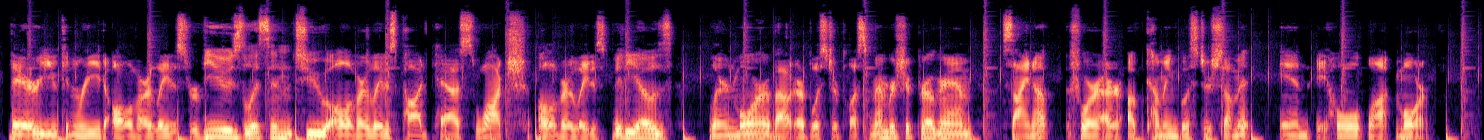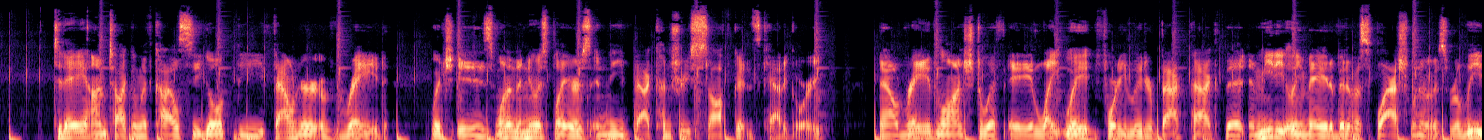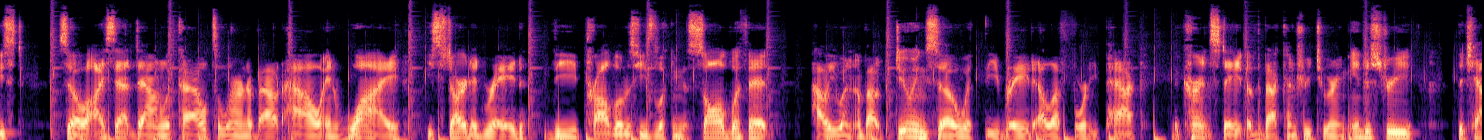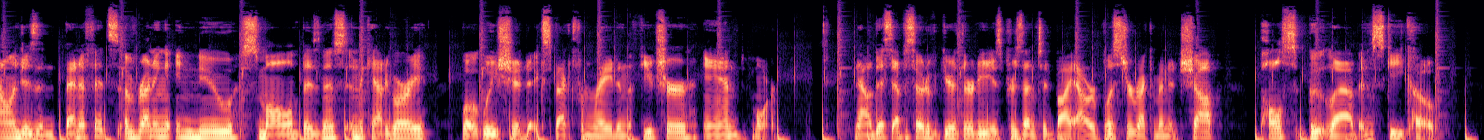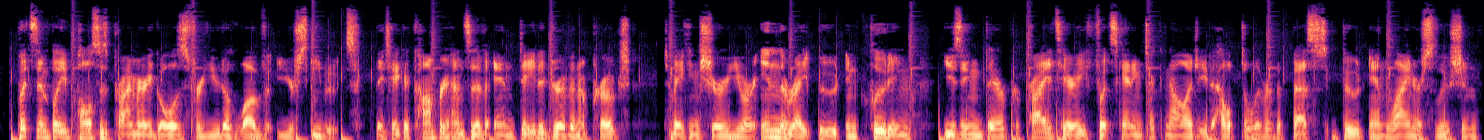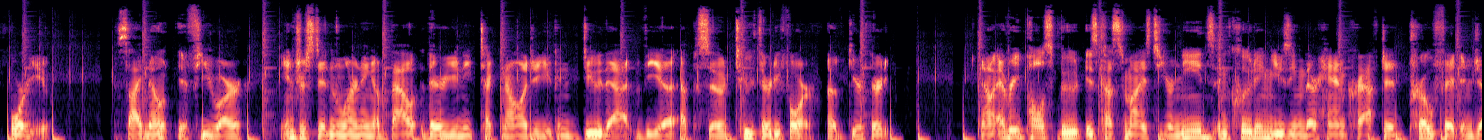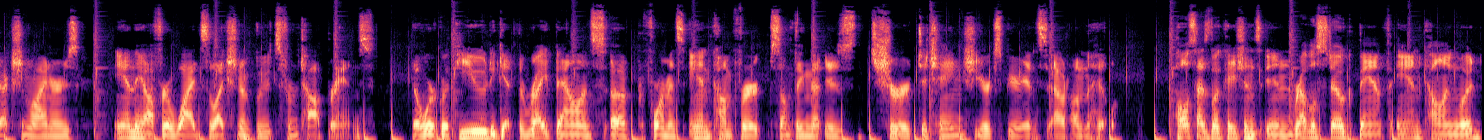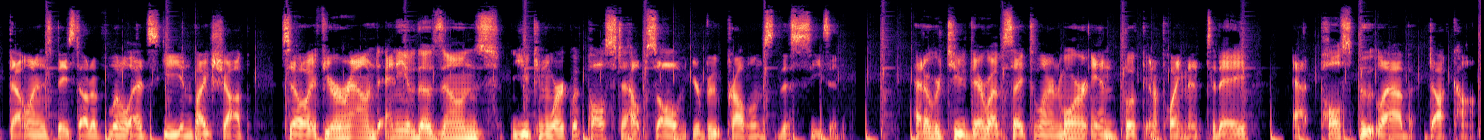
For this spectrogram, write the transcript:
There, you can read all of our latest reviews, listen to all of our latest podcasts, watch all of our latest videos, learn more about our Blister Plus membership program, sign up for our upcoming Blister Summit, and a whole lot more. Today, I'm talking with Kyle Siegel, the founder of Raide, which is one of the newest players in the backcountry soft goods category. Now, Raide launched with a lightweight 40 liter backpack that immediately made a bit of a splash when it was released, so I sat down with Kyle to learn about how and why he started Raide, the problems he's looking to solve with it, how he went about doing so with the Raide LF40 pack, the current state of the backcountry touring industry, the challenges and benefits of running a new small business in the category, what we should expect from Raide in the future, and more. Now, this episode of Gear 30 is presented by our blister recommended shop, Pulse Boot Lab and Ski Co. Put simply, Pulse's primary goal is for you to love your ski boots. They take a comprehensive and data driven approach to making sure you are in the right boot, including using their proprietary foot scanning technology to help deliver the best boot and liner solution for you. Side note, if you are interested in learning about their unique technology, you can do that via episode 234 of Gear 30. Now, every Pulse boot is customized to your needs, including using their handcrafted ProFit injection liners, and they offer a wide selection of boots from top brands. They'll work with you to get the right balance of performance and comfort, something that is sure to change your experience out on the hill. Pulse has locations in Revelstoke, Banff, and Collingwood. That one is based out of Little Ed Ski and Bike Shop. So if you're around any of those zones, you can work with Pulse to help solve your boot problems this season. Head over to their website to learn more and book an appointment today at pulsebootlab.com.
